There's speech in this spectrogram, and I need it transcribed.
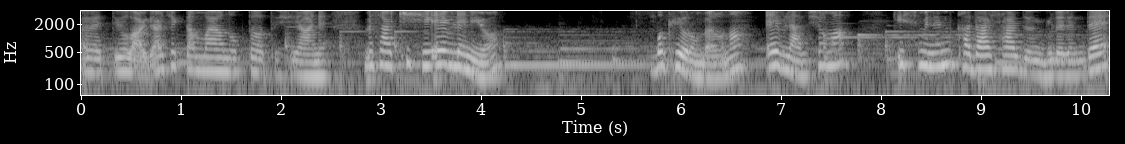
evet diyorlar gerçekten bayağı nokta atışı yani. Mesela kişi evleniyor. Bakıyorum ben ona. Evlenmiş ama isminin kadersel döngülerinde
